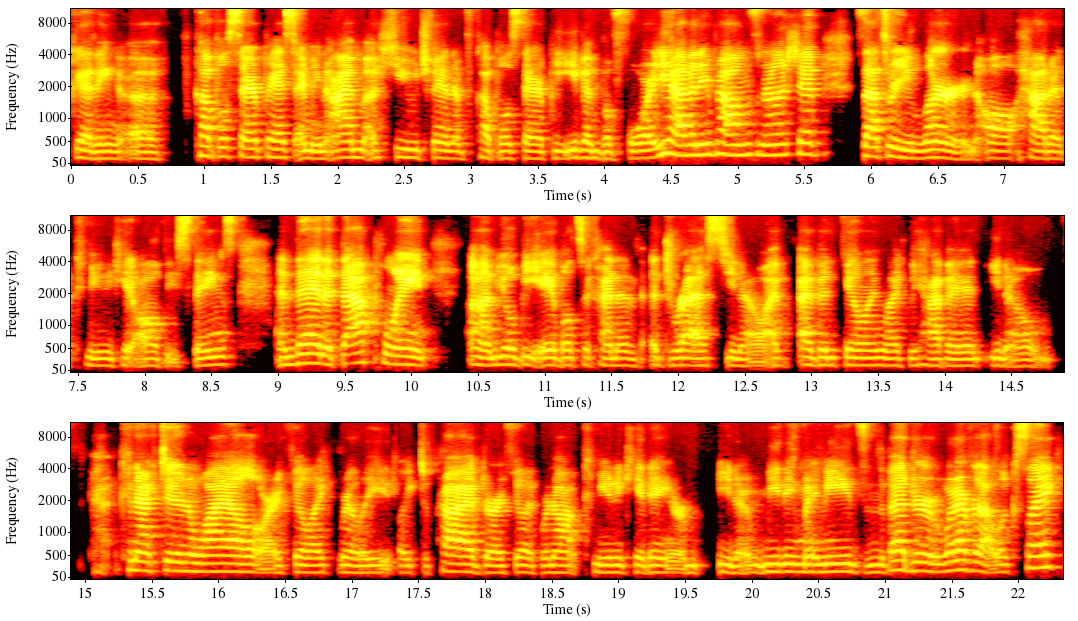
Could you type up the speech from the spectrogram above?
getting a couples therapist. I mean, I'm a huge fan of couples therapy even before you have any problems in a relationship. So that's where you learn all how to communicate all these things. And then at that point, um, you'll be able to kind of address, you know, I've, I've been feeling like we haven't, you know, connected in a while or i feel like really like deprived or i feel like we're not communicating or you know meeting my needs in the bedroom whatever that looks like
